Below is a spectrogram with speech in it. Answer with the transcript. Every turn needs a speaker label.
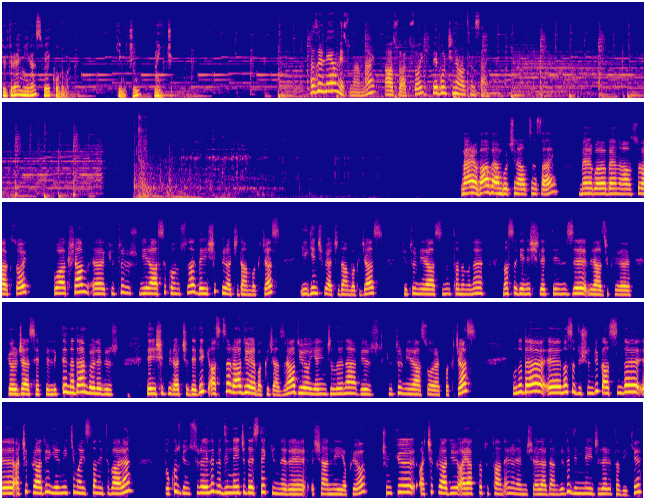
Speaker 1: Kültürel miras ve koruma. Kim için, ne için?
Speaker 2: Hazırlayan ve sunanlar Asu Aksoy ve Burçin Altınsay.
Speaker 3: Merhaba, ben Burçin Altınsay.
Speaker 4: Merhaba, ben Asu Aksoy. Bu akşam e, kültür mirası konusuna değişik bir açıdan bakacağız. İlginç bir açıdan bakacağız. Kültür mirasının tanımını nasıl genişlettiğimizi birazcık e, göreceğiz hep birlikte. Neden böyle bir değişik bir açı dedik? Aslında radyoya bakacağız. Radyo yayıncılığına bir kültür mirası olarak bakacağız. Bunu da e, nasıl düşündük? Aslında e, Açık Radyo 22 Mayıs'tan itibaren 9 gün süreyle bir dinleyici destek günleri şenliği yapıyor. Çünkü Açık Radyo'yu ayakta tutan en önemli şeylerden biri de dinleyicileri tabii ki.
